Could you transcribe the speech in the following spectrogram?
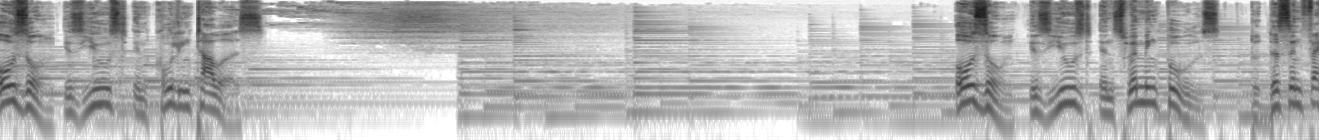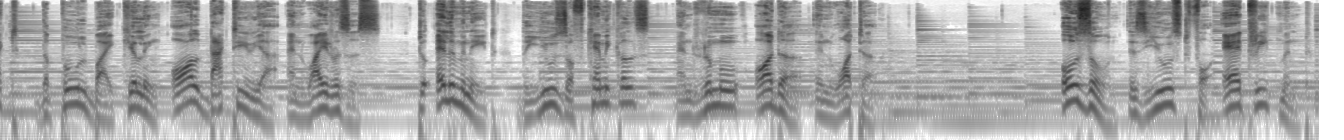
Ozone is used in cooling towers. Ozone is used in swimming pools to disinfect the pool by killing all bacteria and viruses, to eliminate the use of chemicals and remove odor in water. Ozone is used for air treatment.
